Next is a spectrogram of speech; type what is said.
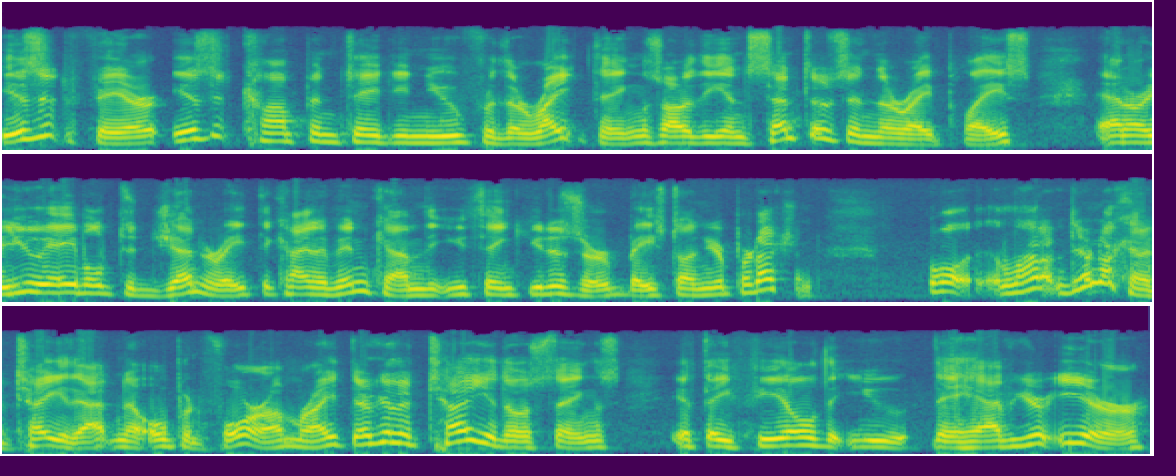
Is it fair? Is it compensating you for the right things? Are the incentives in the right place? And are you able to generate the kind of income that you think you deserve based on your production? Well, a lot of they're not going to tell you that in an open forum, right? They're going to tell you those things if they feel that you they have your ear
